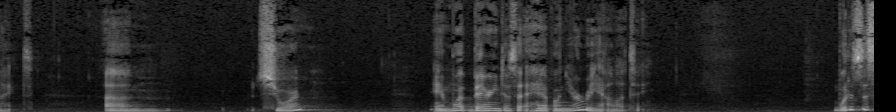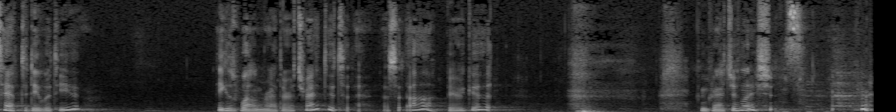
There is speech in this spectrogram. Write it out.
Right. Um, Sure. And what bearing does that have on your reality? What does this have to do with you? He goes, Well, I'm rather attracted to that. I said, Ah, very good. Congratulations.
